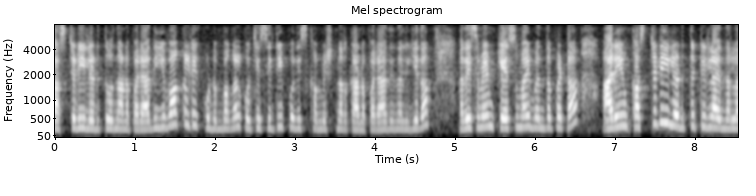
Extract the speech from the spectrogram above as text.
കസ്റ്റഡിയിലെടുത്തുവെന്നാണ് പരാതി. യുവാക്കളുടെ കുടുംബങ്ങൾ കൊച്ചി സിറ്റി പോലീസ് കമ്മീഷണർക്കാണ് പരാതി നൽകിയത്. അതേസമയം കേസുമായി ബന്ധപ്പെട്ട ആരെയും കസ്റ്റഡിയിലെടുത്തിട്ടില്ല എന്നുള്ള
